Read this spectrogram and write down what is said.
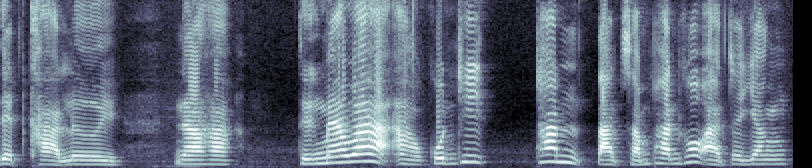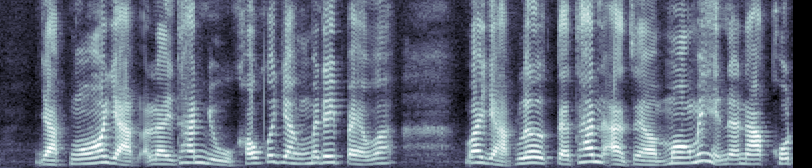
เด็ดขาดเลยนะคะ ถึงแม้ว่าอ้าวคนที่ท่านตัดสัมพันธ์เขาอาจจะยังอยากง้ออยากอะไรท่านอยู่เขาก็ยังไม่ได้แปลว่า ว่าอยากเลิกแต่ท่านอาจจะมองไม่เห็นอนาคต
